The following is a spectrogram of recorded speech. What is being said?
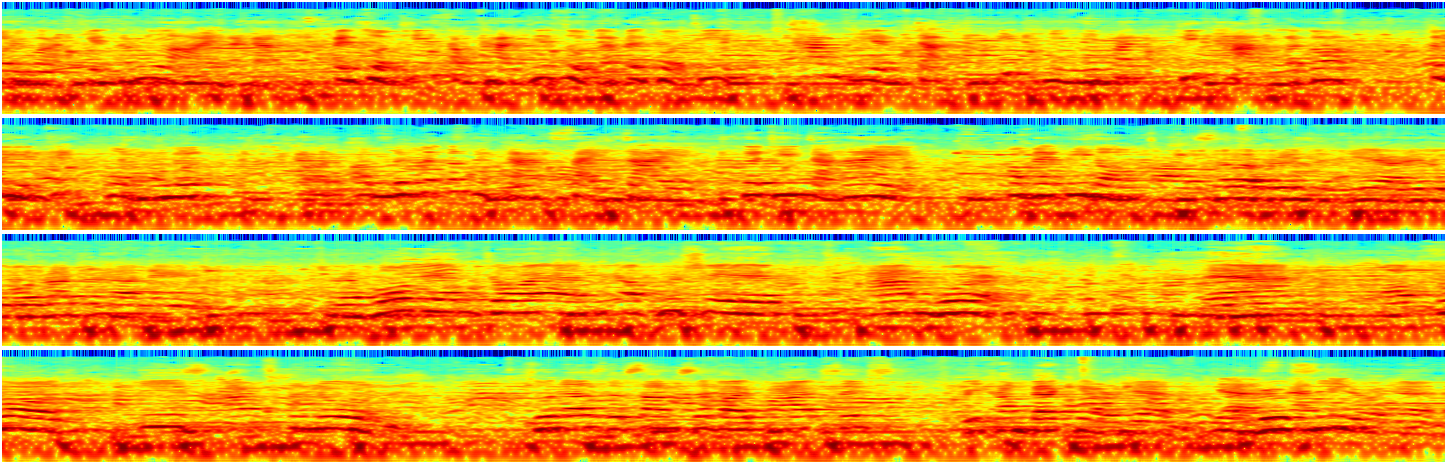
บริวารเทียนทั้งหลายนะคะ เป็นส่วนที่สำคัญที่สุดและเป็นส่วนที่ช่างเทียนจัดพิธีพิถันแล้วก็ กรีดให้คมลึกคมลึกนั่นก็คือการใส่ใจเพื่อที่จะให้พ่อแม่พี่น้อง Our celebration here in Ubon Ratchanani. We hope you enjoy and we appreciate our work. And of course, this afternoon, soon as the sun set by 5, 6, we come back here again. Yes, and we'll and see thank- you again.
